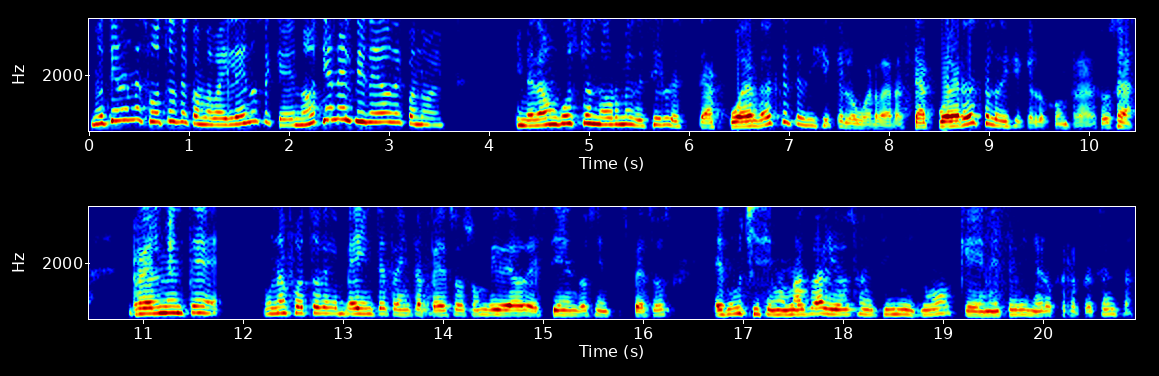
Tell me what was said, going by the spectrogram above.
no tiene unas fotos de cuando bailé, no sé qué, no tiene el video de cuando y me da un gusto enorme decirles, ¿te acuerdas que te dije que lo guardaras? ¿Te acuerdas que lo dije que lo compraras? O sea, realmente una foto de 20, 30 pesos, un video de 100, 200 pesos, es muchísimo más valioso en sí mismo que en ese dinero que representa.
